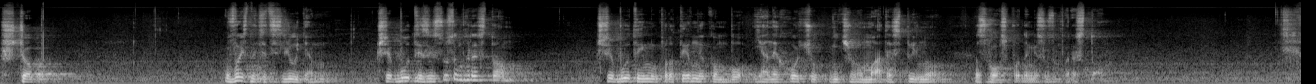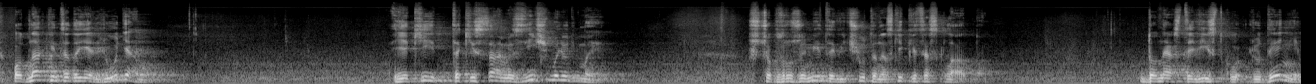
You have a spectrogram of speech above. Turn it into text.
щоб визначитись людям, чи бути з Ісусом Христом, чи бути йому противником, бо я не хочу нічого мати спільного з Господом Ісусом Христом. Однак Він це дає людям, які такі самі з іншими людьми, щоб зрозуміти, відчути, наскільки це складно. Донести вістку людині,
